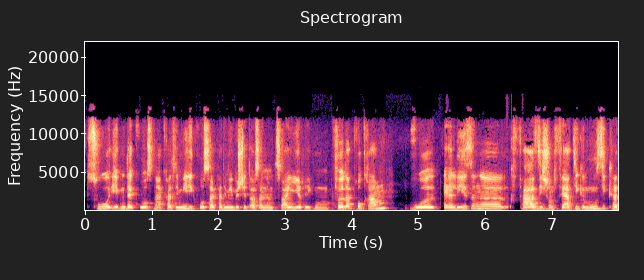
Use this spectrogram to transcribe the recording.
zu eben der großen Akademie. Die große Akademie besteht aus einem zweijährigen Förderprogramm wo erlesene, quasi schon fertige Musiker,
